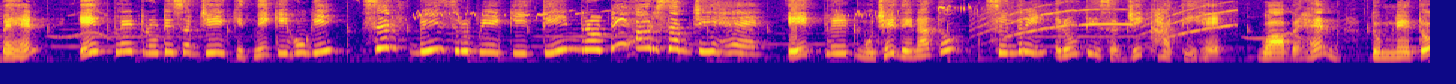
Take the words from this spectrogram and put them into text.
बहन एक प्लेट रोटी सब्ज़ी कितने की होगी? सिर्फ़ बीस रुपए की तीन रोटी और सब्ज़ी है। एक प्लेट मुझे देना तो सुंदरी रोटी सब्ज़ी खाती है। वाह बहन, तुमने तो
